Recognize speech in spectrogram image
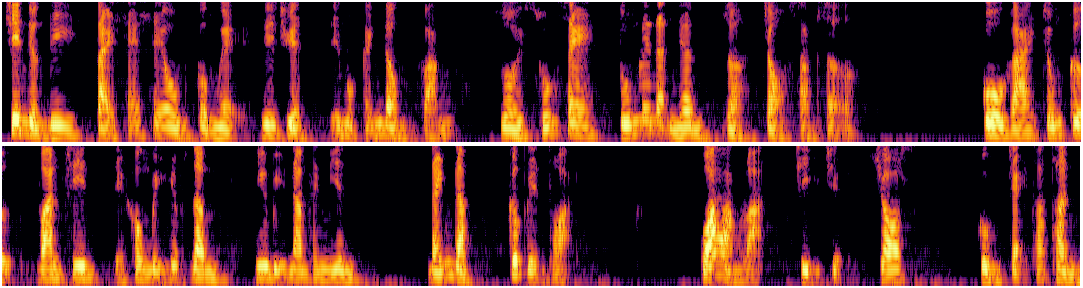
Trên đường đi, tài xế xe ôm công nghệ di chuyển đến một cánh đồng vắng rồi xuống xe túm lấy nạn nhân dở trò sảm sỡ. Cô gái chống cự van xin để không bị hiếp dâm nhưng bị nam thanh niên đánh đập cướp điện thoại. Quá hoảng loạn, chị George cùng chạy thoát thân.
